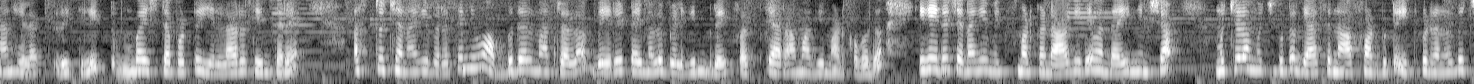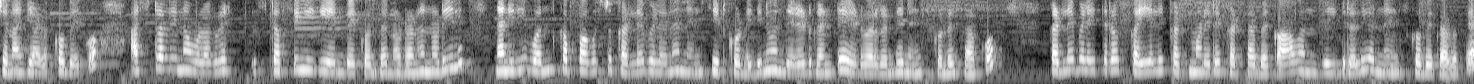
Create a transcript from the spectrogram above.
ನಾನು ಹೇಳೋ ರೀತಿಲಿ ತುಂಬ ಇಷ್ಟಪಟ್ಟು ಎಲ್ಲರೂ ತಿಂತಾರೆ. ಅಷ್ಟು ಚೆನ್ನಾಗಿ ಬರುತ್ತೆ. ನೀವು ಹಬ್ಬದಲ್ಲಿ ಮಾತ್ರ ಅಲ್ಲ, ಬೇರೆ ಟೈಮಲ್ಲೂ ಬೆಳಗಿನ ಬ್ರೇಕ್ಫಾಸ್ಟ್ಗೆ ಆರಾಮಾಗಿ ಮಾಡ್ಕೋಬೋದು. ಈಗ ಇದು ಚೆನ್ನಾಗಿ ಮಿಕ್ಸ್ ಮಾಡ್ಕೊಂಡು ಆಗಿದೆ, ಒಂದು ಐದು ನಿಮಿಷ. ಮುಚ್ಚಳ ಮುಚ್ಚಿಬಿಟ್ಟು ಗ್ಯಾಸನ್ನು ಆಫ್ ಮಾಡಿಬಿಟ್ಟು ಇಟ್ಬಿಡ್ರಿ ಅನ್ನೋದು ಚೆನ್ನಾಗಿ ಅಳ್ಕೋಬೇಕು. ಅಷ್ಟರಲ್ಲಿ ನಾವು ಒಳಗಡೆ ಸ್ಟಫಿಂಗಿಗೆ ಏನು ಬೇಕು ಅಂತ ನೋಡೋಣ. ನೋಡಿ ಇಲ್ಲಿ, ನಾನಿಲ್ಲಿ ಒಂದು ಕಪ್ ಆಗೋಷ್ಟು ಕಡಲೆಬೇಳೆನ ನೆನೆಸಿ ಇಟ್ಕೊಂಡಿದ್ದೀನಿ. ಒಂದು ಎರಡು ಗಂಟೆ, ಎರಡೂವರೆ ಗಂಟೆ ನೆನೆಸ್ಕೊಂಡ್ರೆ ಸಾಕು. ಕಡಲೆಬೇಳೆ ಈ ಥರ ಕೈಯಲ್ಲಿ ಕಟ್ ಮಾಡಿದರೆ ಕಟ್ಟಾಗಬೇಕು ಆ ಒಂದು ಇದರಲ್ಲಿ ಅದು ನೆನೆಸ್ಕೋಬೇಕಾಗುತ್ತೆ.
